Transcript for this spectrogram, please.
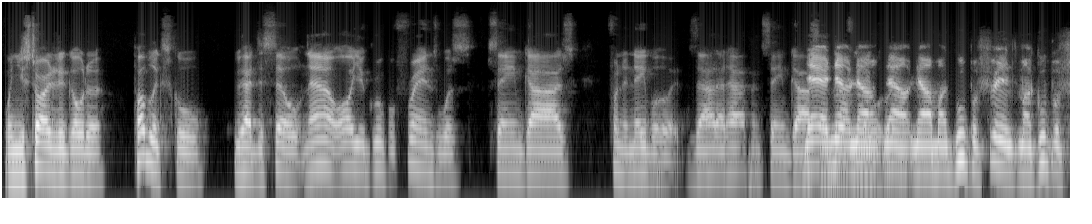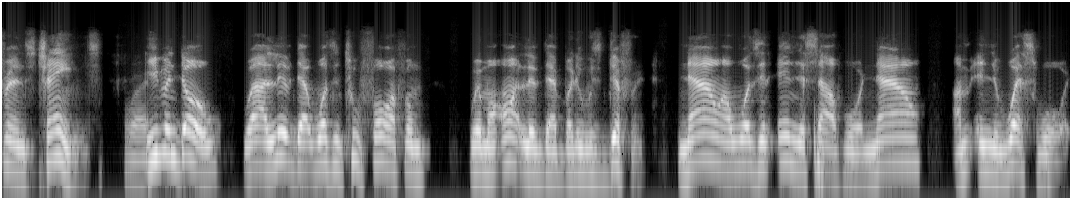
when you started to go to public school, you had to sell. Now all your group of friends was same guys from the neighborhood. Is that how that happened? Same guys. Yeah, same now, girls from the now, now, now, my group of friends, my group of friends changed. right? Even though where I lived that wasn't too far from where my aunt lived at, but it was different. Now I wasn't in the South Ward. Now I'm in the West Ward.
